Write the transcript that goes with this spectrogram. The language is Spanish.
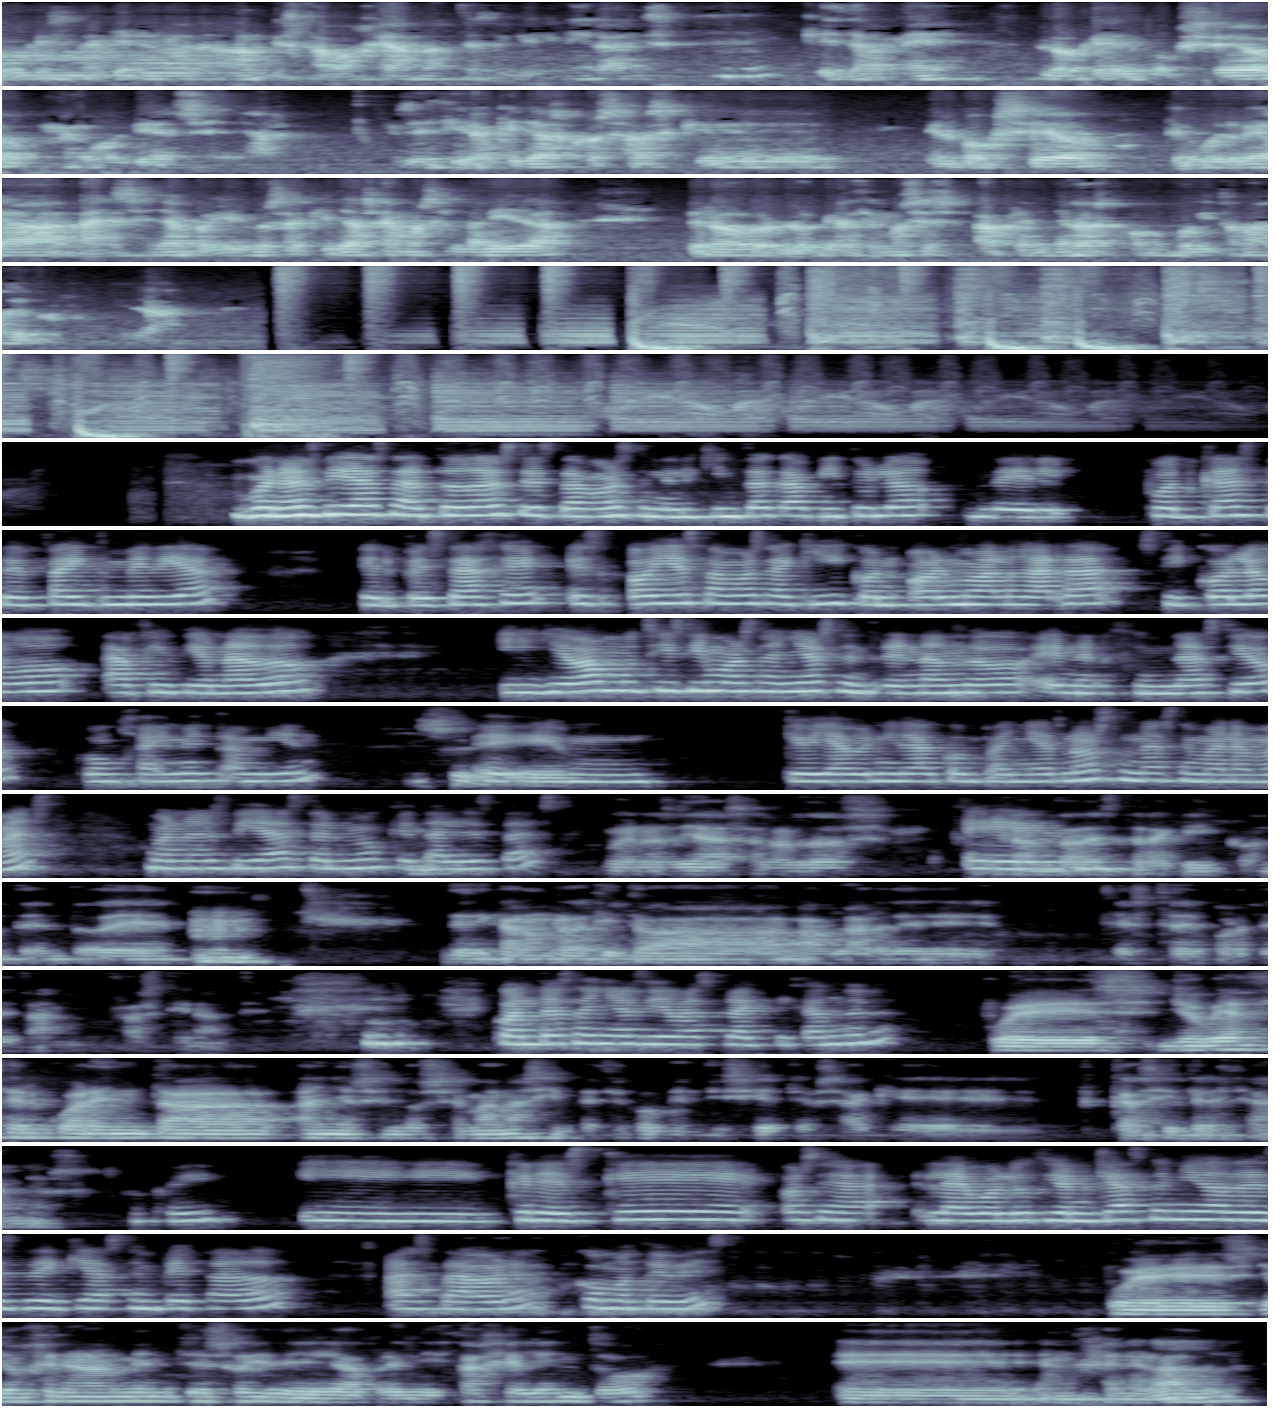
archivo que está aquí en el ordenador que estaba ojeando antes de que vinierais, que llamé lo que el boxeo me volvió a enseñar. Es decir, aquellas cosas que el boxeo te vuelve a, enseñar, porque hay cosas que ya sabemos en la vida, pero lo que hacemos es aprenderlas con un poquito más de profundidad. Buenos días a todos, estamos en el quinto capítulo del podcast de Fight Media, El Pesaje. hoy estamos aquí con Olmo Algarra, psicólogo, aficionado y lleva muchísimos años entrenando en el gimnasio, con Jaime también, em, que hoy ha venido a acompañarnos una semana más. Buenos días, Olmo, ¿qué tal estás? Buenos días a los dos. Encantado de em, estar aquí, contento de dedicar un ratito a hablar de, este deporte tan fascinante. ¿Cuántos años llevas practicándolo? Pues yo voy a hacer 40 años en dos semanas y empecé con 27, o sea que casi 13 años. Ok. ¿Y crees que, o sea, la evolución que has tenido desde que has empezado hasta ahora, cómo te ves? Pues yo generalmente soy de aprendizaje lento eh, en general,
